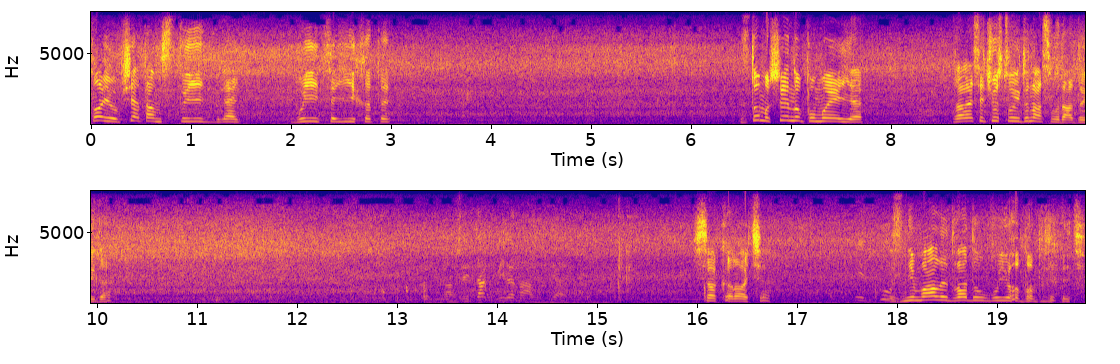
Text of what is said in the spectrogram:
Той взагалі там стоїть, блядь, боїться їхати. Зато машину помиє. Зараз я чувствую, і до нас вода дойде. Нам же і так біля нас, блядь. Все, коротше. Знімали два довбойоба, блядь.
